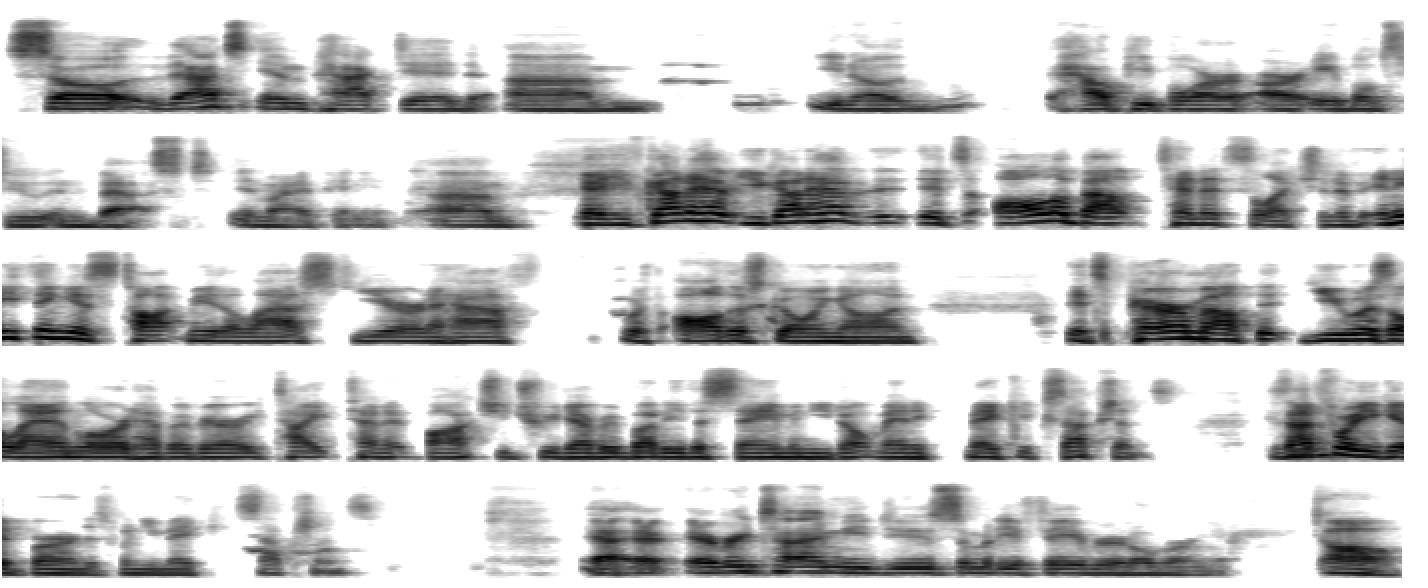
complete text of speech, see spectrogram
So that's impacted, um, you know, how people are, are able to invest, in my opinion. Um, Yeah, you've got to have you got to have it's all about tenant selection. If anything has taught me the last year and a half with all this going on, it's paramount that you as a landlord have a very tight tenant box. You treat everybody the same and you don't make make exceptions. Because that's where you get burned is when you make exceptions. yeah, every time you do somebody a favor, it'll burn you. Oh,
